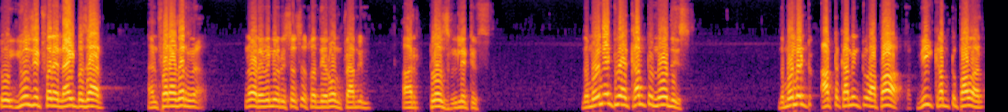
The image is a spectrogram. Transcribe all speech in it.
to use it for a night bazaar and for other uh, no revenue resources for their own family or close relatives. The moment we have come to know this, the moment after coming to our power, we come to power,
